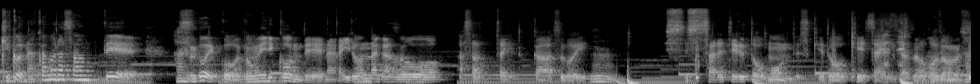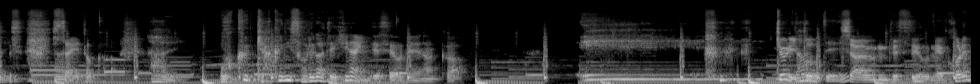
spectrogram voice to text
結構中村さんってはい。すごいこうのめり込んでなんかいろんな画像を漁ったりとかすごいうん。しされてると思うんですけど携帯に画像保存し,、たりとか。はい。僕逆にそれができないんですよねなんか。えー、距離取っちゃうんですよね。これ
